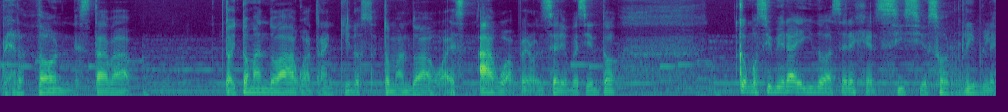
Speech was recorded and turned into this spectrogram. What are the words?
Perdón, estaba... Estoy tomando agua, tranquilo, estoy tomando agua. Es agua, pero en serio me siento como si hubiera ido a hacer ejercicio. Es horrible.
